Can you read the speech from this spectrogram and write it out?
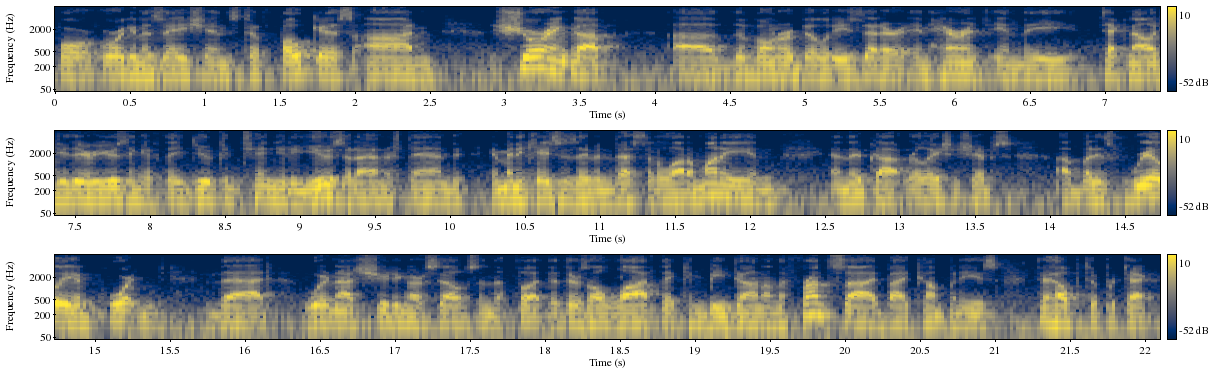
for organizations to focus on shoring up uh, the vulnerabilities that are inherent in the technology they're using if they do continue to use it. I understand in many cases they've invested a lot of money and, and they've got relationships, uh, but it's really important that we're not shooting ourselves in the foot, that there's a lot that can be done on the front side by companies to help to protect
